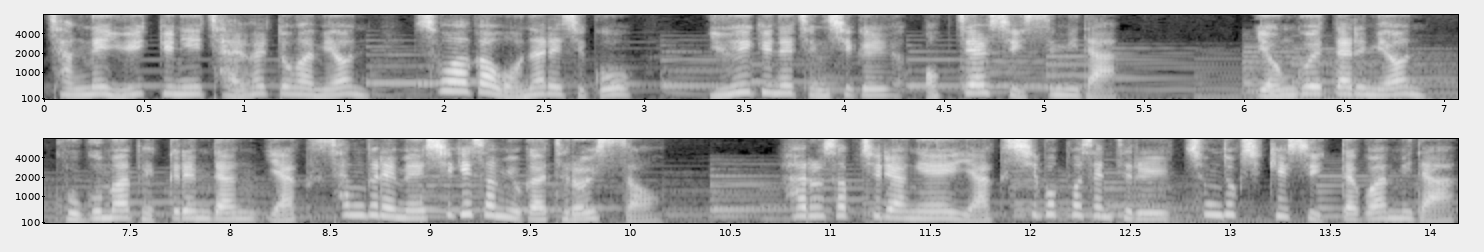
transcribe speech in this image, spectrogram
장내 유익균이 잘 활동하면 소화가 원활해지고 유해균의 증식을 억제할 수 있습니다. 연구에 따르면 고구마 100g당 약 3g의 식이섬유가 들어있어 하루 섭취량의 약 15%를 충족시킬 수 있다고 합니다.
